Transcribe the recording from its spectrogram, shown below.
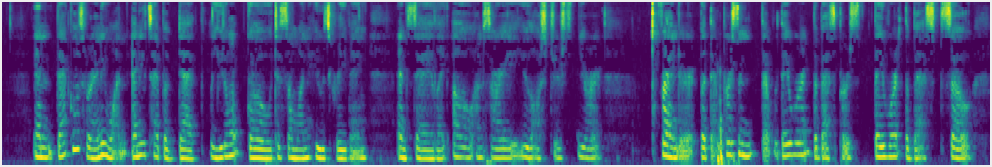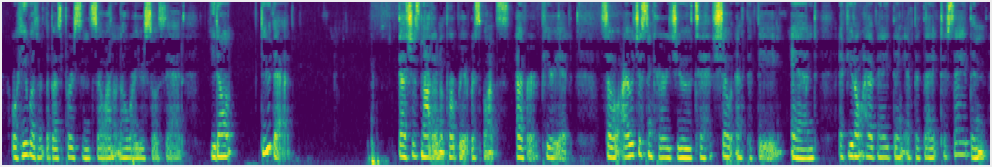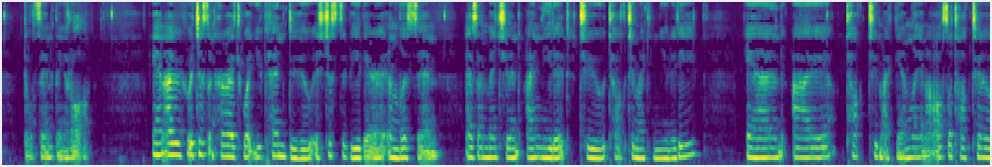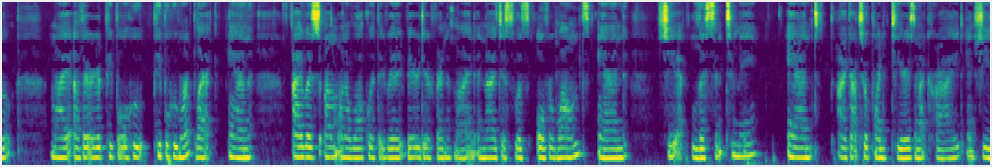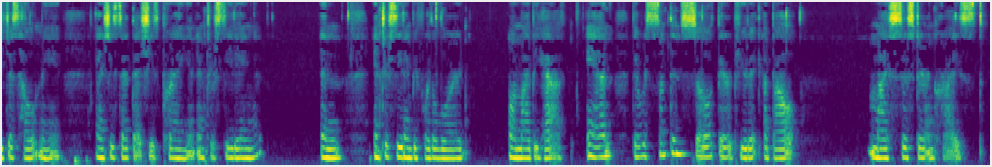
And that goes for anyone, any type of death. You don't go to someone who's grieving and say like, "Oh, I'm sorry you lost your your friend," or but that person that they weren't the best person. They weren't the best, so or he wasn't the best person. So I don't know why you're so sad. You don't do that. That's just not an appropriate response ever. Period. So I would just encourage you to show empathy. And if you don't have anything empathetic to say, then don't say anything at all. And I would just encourage what you can do is just to be there and listen. As I mentioned, I needed to talk to my community and I talked to my family and I also talked to my other people who people who weren't black and I was um, on a walk with a really, very dear friend of mine, and I just was overwhelmed. And she listened to me, and I got to a point of tears, and I cried. And she just held me, and she said that she's praying and interceding, and interceding before the Lord on my behalf. And there was something so therapeutic about my sister in Christ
